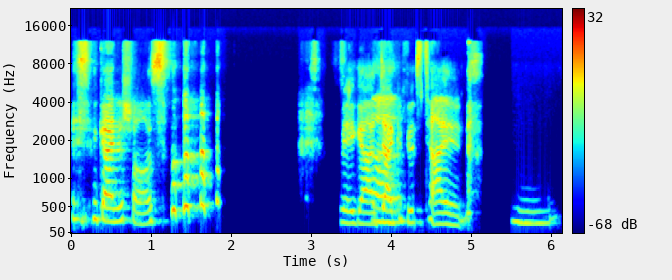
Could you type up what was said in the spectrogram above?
ist keine Chance. Mega, ah. danke fürs Teilen. Hm,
